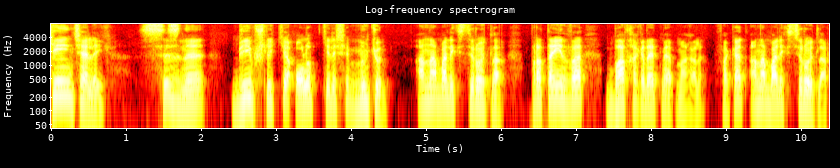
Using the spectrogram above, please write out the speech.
keyinchalik sizni bepushtlikka olib kelishi mumkin. Anabolik steroidlar protein va bat haqida aytmayapman hali. Faqat anabolik steroidlar.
